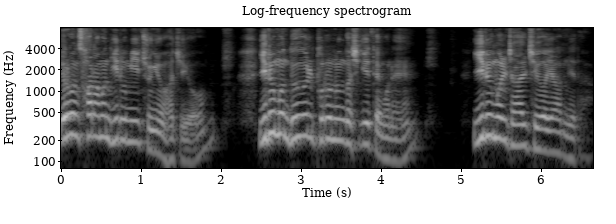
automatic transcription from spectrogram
여러분, 사람은 이름이 중요하지요. 이름은 늘 부르는 것이기 때문에 이름을 잘 지어야 합니다.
